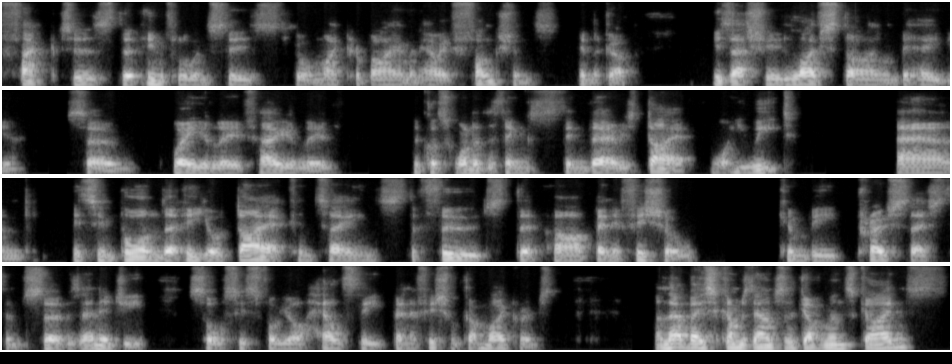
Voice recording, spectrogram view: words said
factors that influences your microbiome and how it functions in the gut is actually lifestyle and behavior. So where you live, how you live. Because one of the things in there is diet, what you eat. And it's important that your diet contains the foods that are beneficial, can be processed and serve as energy sources for your healthy, beneficial gut microbes. And that basically comes down to the government's guidance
